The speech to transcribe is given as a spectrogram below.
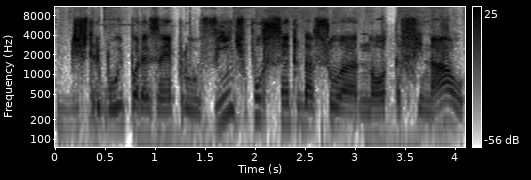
distribui, por exemplo, 20% da sua nota final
